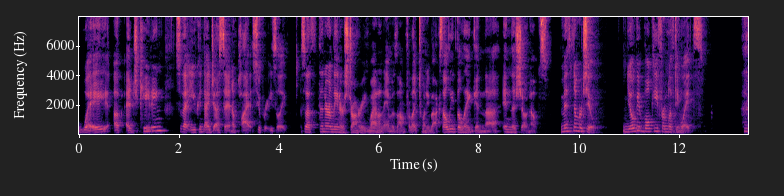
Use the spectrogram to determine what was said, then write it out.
way of educating so that you can digest it and apply it super easily. So that's thinner, leaner, stronger. You can buy it on Amazon for like 20 bucks. I'll leave the link in the in the show notes. Myth number 2. You'll get bulky from lifting weights.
